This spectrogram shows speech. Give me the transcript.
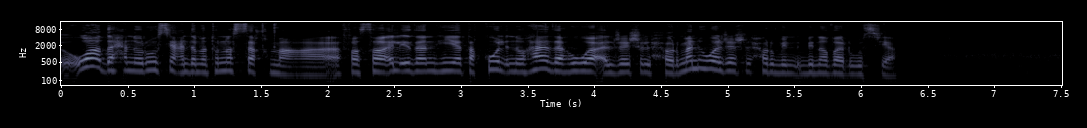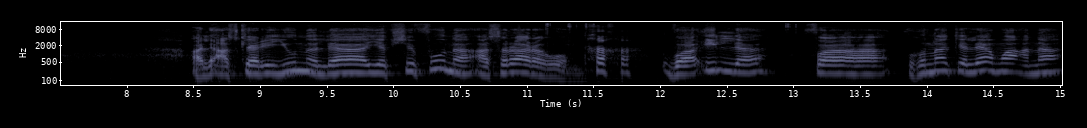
واضح أن روسيا عندما تنسق مع فصائل إذا هي تقول أنه هذا هو الجيش الحر. من هو الجيش الحر بنظر روسيا؟ العسكريون لا يكشفون أسرارهم. وإلا فهناك لا معنى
